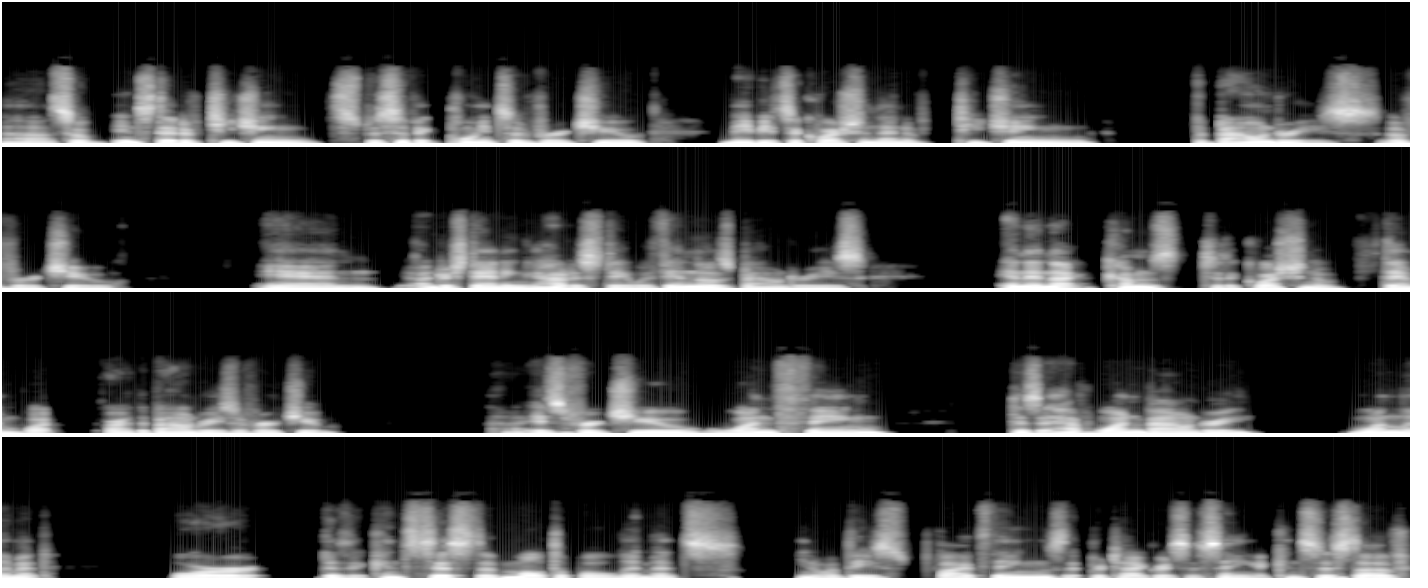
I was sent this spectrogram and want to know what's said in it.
Uh, so instead of teaching specific points of virtue, maybe it's a question then of teaching the boundaries of virtue and understanding how to stay within those boundaries. And then that comes to the question of then what are the boundaries of virtue? Uh, is virtue one thing? Does it have one boundary one limit? Or does it consist of multiple limits you know of these five things that protagoras is saying it consists of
